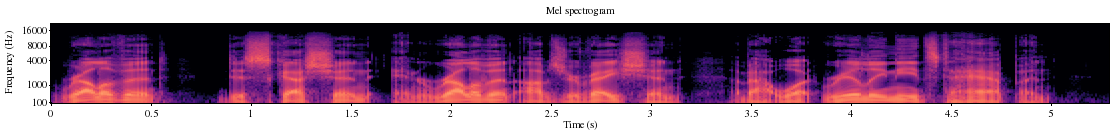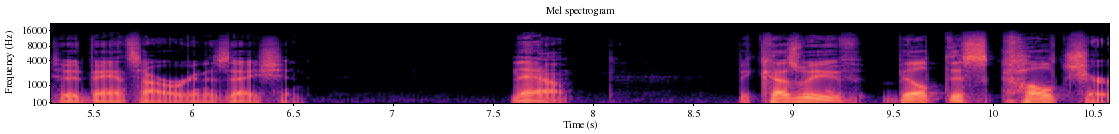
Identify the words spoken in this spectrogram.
relevant, discussion, and relevant observation about what really needs to happen to advance our organization. Now, because we've built this culture,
